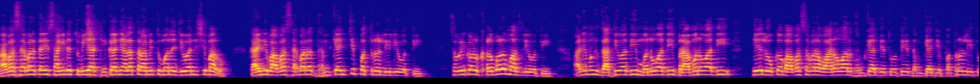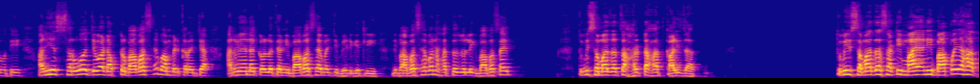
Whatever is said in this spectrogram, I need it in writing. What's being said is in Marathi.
बाबासाहेबांना त्यांनी सांगितलं तुम्ही या ठिकाणी आला तर आम्ही तुम्हाला जीवानिशी मारू. काहींनी बाबासाहेबांना धमक्यांची पत्र लिहिली होती. सगळीकडे खळबळ माजली होती. आणि मग जातीवादी मनुवादी ब्राह्मणवादी हे लोक बाबासाहेबांना वारंवार धमक्या देत होते धमक्याचे पत्र लिहित होते. आणि हे सर्व जेव्हा डॉक्टर बाबासाहेब आंबेडकरांच्या अनुयायांना कळलं त्यांनी बाबासाहेबांची भेट घेतली. आणि बाबासाहेबांना हात जोडले की बाबासाहेब तुम्ही समाजाचा हरटा हात काळी जात. तुम्ही समाजासाठी माय आणि बापही आहात.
